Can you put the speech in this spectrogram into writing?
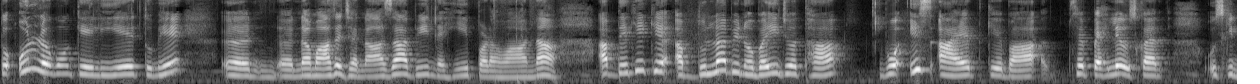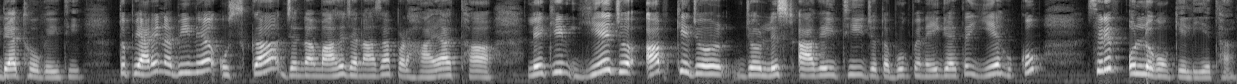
تو ان لوگوں کے لیے تمہیں نماز جنازہ بھی نہیں پڑھوانا۔ اب دیکھیے کہ عبداللہ بن ابئی جو تھا، وہ اس آیت کے بعد سے پہلے اس کا، اس کی ڈیتھ ہو گئی تھی۔ تو پیارے نبی نے اس کا نماز جنازہ پڑھایا تھا۔ لیکن یہ جو اب کے جو جو لسٹ آ گئی تھی، جو تبوک پہ نہیں گئے تھے، یہ حکم صرف ان لوگوں کے لیے تھا۔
